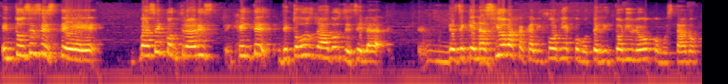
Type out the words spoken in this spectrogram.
Entonces, este, vas a encontrar este, gente de todos lados, desde, la, desde que nació Baja California como territorio y luego como estado,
